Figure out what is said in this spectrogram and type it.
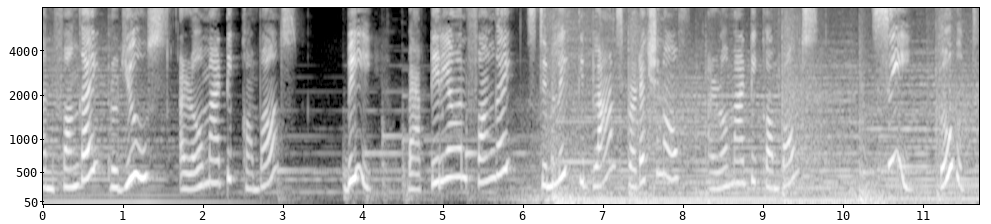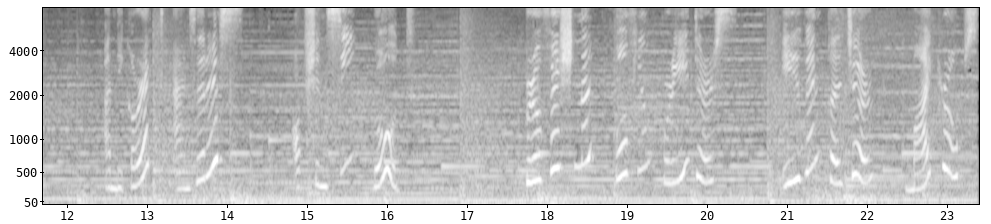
and fungi produce aromatic compounds. B. Bacteria and fungi stimulate the plant's production of aromatic compounds. C. Both. And the correct answer is option C. Both. Professional perfume creators even culture microbes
